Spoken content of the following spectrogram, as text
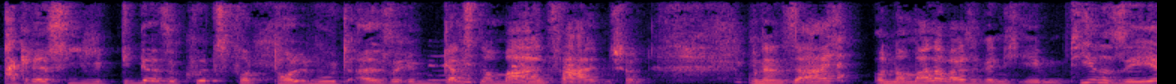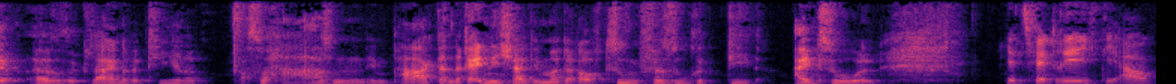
aggressive Dinger, so kurz vor Tollwut, also im ganz normalen Verhalten schon. Und dann sah ich, und normalerweise, wenn ich eben Tiere sehe, also so kleinere Tiere, auch so Hasen im Park, dann renne ich halt immer darauf zu und versuche die einzuholen. Jetzt verdrehe ich die Augen.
